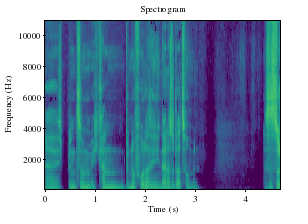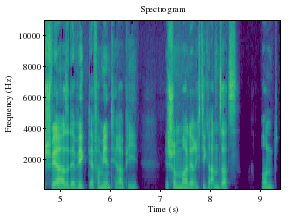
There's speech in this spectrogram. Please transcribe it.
Äh, ich bin zum, ich kann, bin nur froh, dass ich nicht in deiner Situation bin. Das ist so schwer. Also der Weg der Familientherapie ist schon mal der richtige Ansatz. Und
